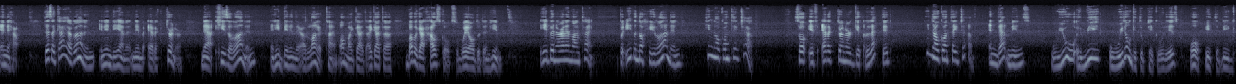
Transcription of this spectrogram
Anyhow, there's a guy a running in Indiana named Eric Turner. Now, he's a running, and he'd been in there a long time. Oh my God, I got a, Bubba got house goats way older than him. He'd been running a long time. But even though he running, he not gonna take job. So if Eric Turner get elected, he not gonna take job. And that means you and me, we don't get to pick who it is. Oh, it's the big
